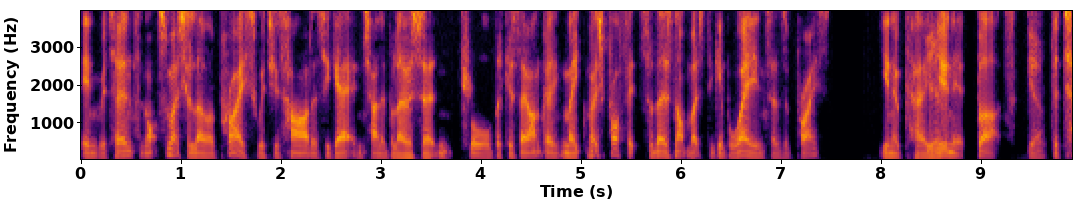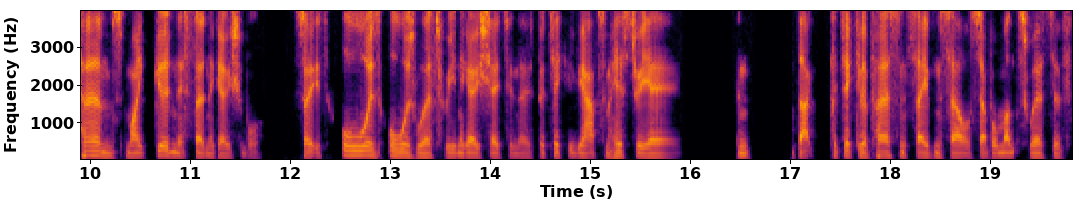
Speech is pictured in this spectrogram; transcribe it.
in return for not so much a lower price, which is harder to get in China below a certain floor because they aren't going to make much profit. So there's not much to give away in terms of price, you know, per yeah. unit. But yeah. the terms, my goodness, they're negotiable. So it's always, always worth renegotiating those, particularly if you have some history and that particular person saved themselves several months worth of,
